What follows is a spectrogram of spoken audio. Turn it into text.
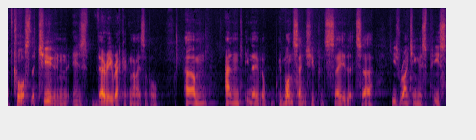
of course, the tune is very recognizable. Um, and, you know, in one sense, you could say that uh, he's writing this piece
